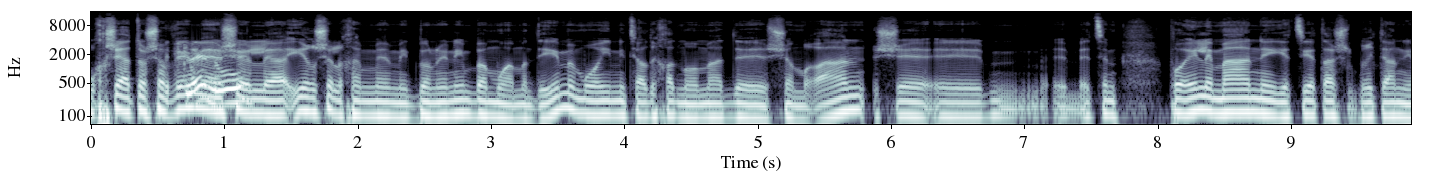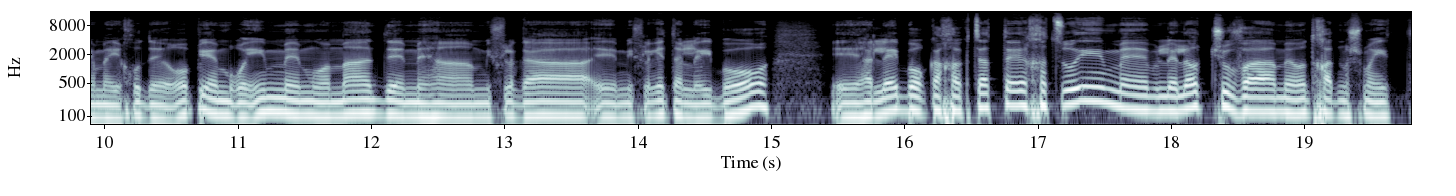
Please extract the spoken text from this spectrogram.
וכשהתושבים אצלנו... של העיר שלכם מתבוננים במועמדים, הם רואים מצד אחד מועמד אה, שמרן, שבעצם פועל למען יציאתה של בריטניה מהאיחוד האירופי, הם רואים מועמד אה, מהמפלגה, אה, מפלגת הלייבור. אה, הלייבור ככה קצת אה, חצויים, אה, ללא תשובה מאוד חד משמעית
